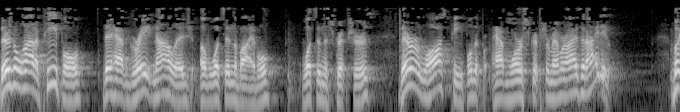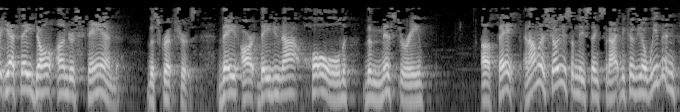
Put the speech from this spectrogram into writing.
There's a lot of people that have great knowledge of what's in the Bible, what's in the scriptures. There are lost people that have more scripture memorized than I do. But yet they don't understand the scriptures. They are, they do not hold the mystery of faith. And I'm going to show you some of these things tonight because, you know, we've been,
